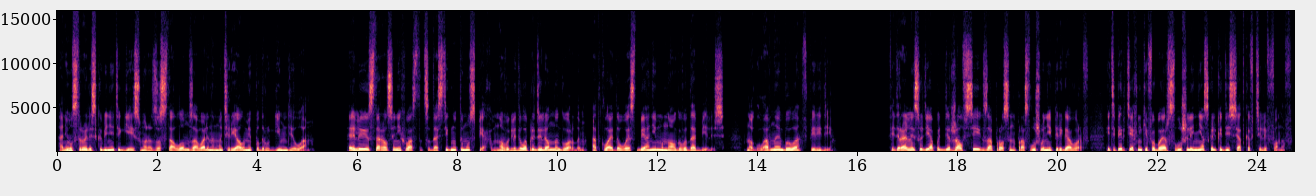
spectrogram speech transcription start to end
Они устроились в кабинете Гейсмара за столом, заваленным материалами по другим делам. Элли старался не хвастаться достигнутым успехом, но выглядел определенно гордым. От Клайда Уэстби они многого добились. Но главное было впереди. Федеральный судья поддержал все их запросы на прослушивание переговоров, и теперь техники ФБР слушали несколько десятков телефонов.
